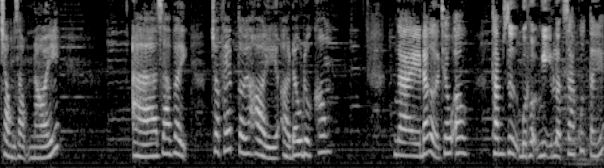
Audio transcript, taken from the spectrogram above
trong giọng nói. À, ra vậy, cho phép tôi hỏi ở đâu được không? Ngài đang ở châu Âu, tham dự một hội nghị luật gia quốc tế.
